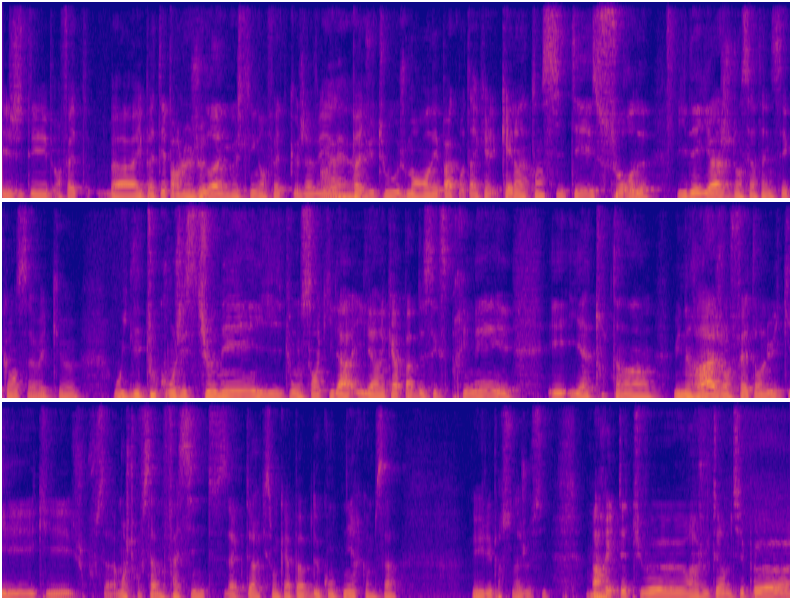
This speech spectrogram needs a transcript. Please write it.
Et j'étais en fait bah, épaté par le jeu de Ryan Gosling en fait, que j'avais Ouais, pas du tout, je m'en rendais pas compte à quelle, quelle intensité sourde il dégage dans certaines séquences avec. Où il est tout congestionné, il- on sent qu'il a, il est incapable de s'exprimer et, et il y a toute un, une rage en fait en lui qui est, qui est- je trouve ça, moi je trouve ça me fascine tous ces acteurs qui sont capables de contenir comme ça et les personnages aussi. Mm. Harry, peut-être tu veux rajouter un petit peu. euh,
